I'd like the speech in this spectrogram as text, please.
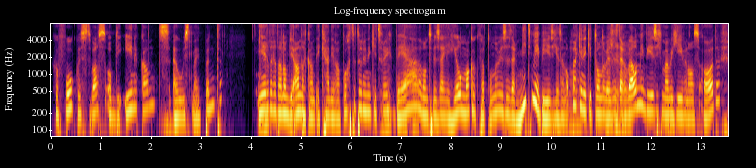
gefocust was op die ene kant, en hoe is het met punten, eerder dan op die andere kant. Ik ga die rapporten er een keer terug bijhalen, want we zeggen heel makkelijk dat het onderwijs is daar niet mee bezig is. En opmerking, het onderwijs is daar wel mee bezig, maar we geven als ouder,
